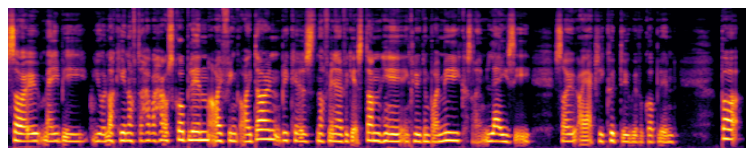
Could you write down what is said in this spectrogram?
So maybe you're lucky enough to have a house goblin. I think I don't because nothing ever gets done here, including by me because I'm lazy. So I actually could do with a goblin. But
